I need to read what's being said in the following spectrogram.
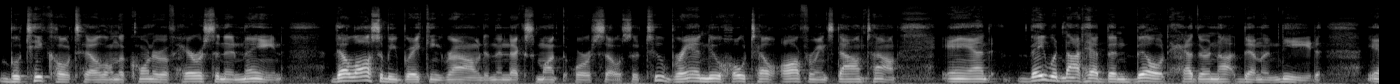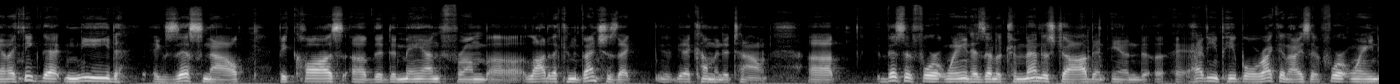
boutique hotel on the corner of Harrison and Main. They'll also be breaking ground in the next month or so. So, two brand new hotel offerings downtown. And they would not have been built had there not been a need. And I think that need exists now because of the demand from uh, a lot of the conventions that, that come into town. Uh, Visit Fort Wayne has done a tremendous job in, in uh, having people recognize that Fort Wayne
